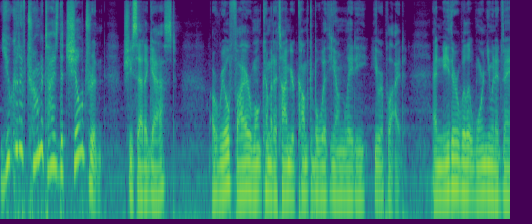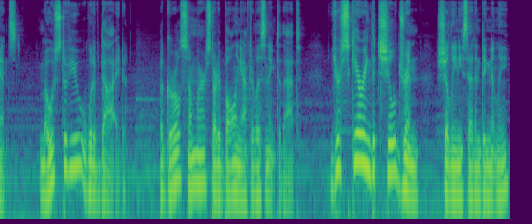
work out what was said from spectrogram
You could have traumatized the children, she said aghast. A real fire won't come at a time you're comfortable with, young lady, he replied, and neither will it warn you in advance. Most of you would have died. A girl somewhere started bawling after listening to that. You're scaring the children, Shalini said indignantly.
